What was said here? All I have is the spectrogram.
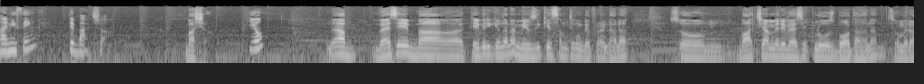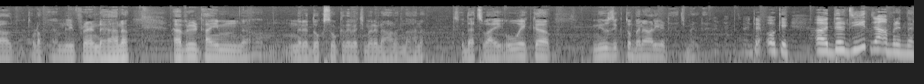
ਹਨੀ ਸਿੰਘ ਤੇ ਬਾਦਸ਼ਾਹ। ਬਾਦਸ਼ਾਹ। ਕਿਉਂ? ਮੈਂ ਵੈਸੇ ਕਈ ਵਾਰੀ ਕੀ ਹੁੰਦਾ ਨਾ 뮤직 ਇਸ ਸਮਥਿੰਗ ਡਿਫਰੈਂਟ ਹੈ ਨਾ ਸੋ ਬਾਦਸ਼ਾਹ ਮੇਰੇ ਵੈਸੇ ক্লোਜ਼ ਬਹੁਤ ਆ ਹਨਾ? ਸੋ ਮੇਰਾ ਥੋੜਾ ਫੈਮਿਲੀ ਫਰੈਂਡ ਹੈ ਹਨਾ? ਐਵਰੀ ਟਾਈਮ ਮੇਰੇ ਦੁੱਖ ਸੁੱਖ ਦੇ ਵਿੱਚ ਮੇਰੇ ਨਾਲ ਹੁੰਦਾ ਹਨਾ? ਸੋ ਦੈਟਸ ਵਾਈ ਉਹ ਇੱਕ 뮤직 ਤੋਂ ਬਿਨਾਂ ਵਾਲੀ ਅਟੈਚਮੈਂਟ ਹੈ। ਓਕੇ ਦਿਲਜੀਤ ਜਾਂ ਅਮਰਿੰਦਰ?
